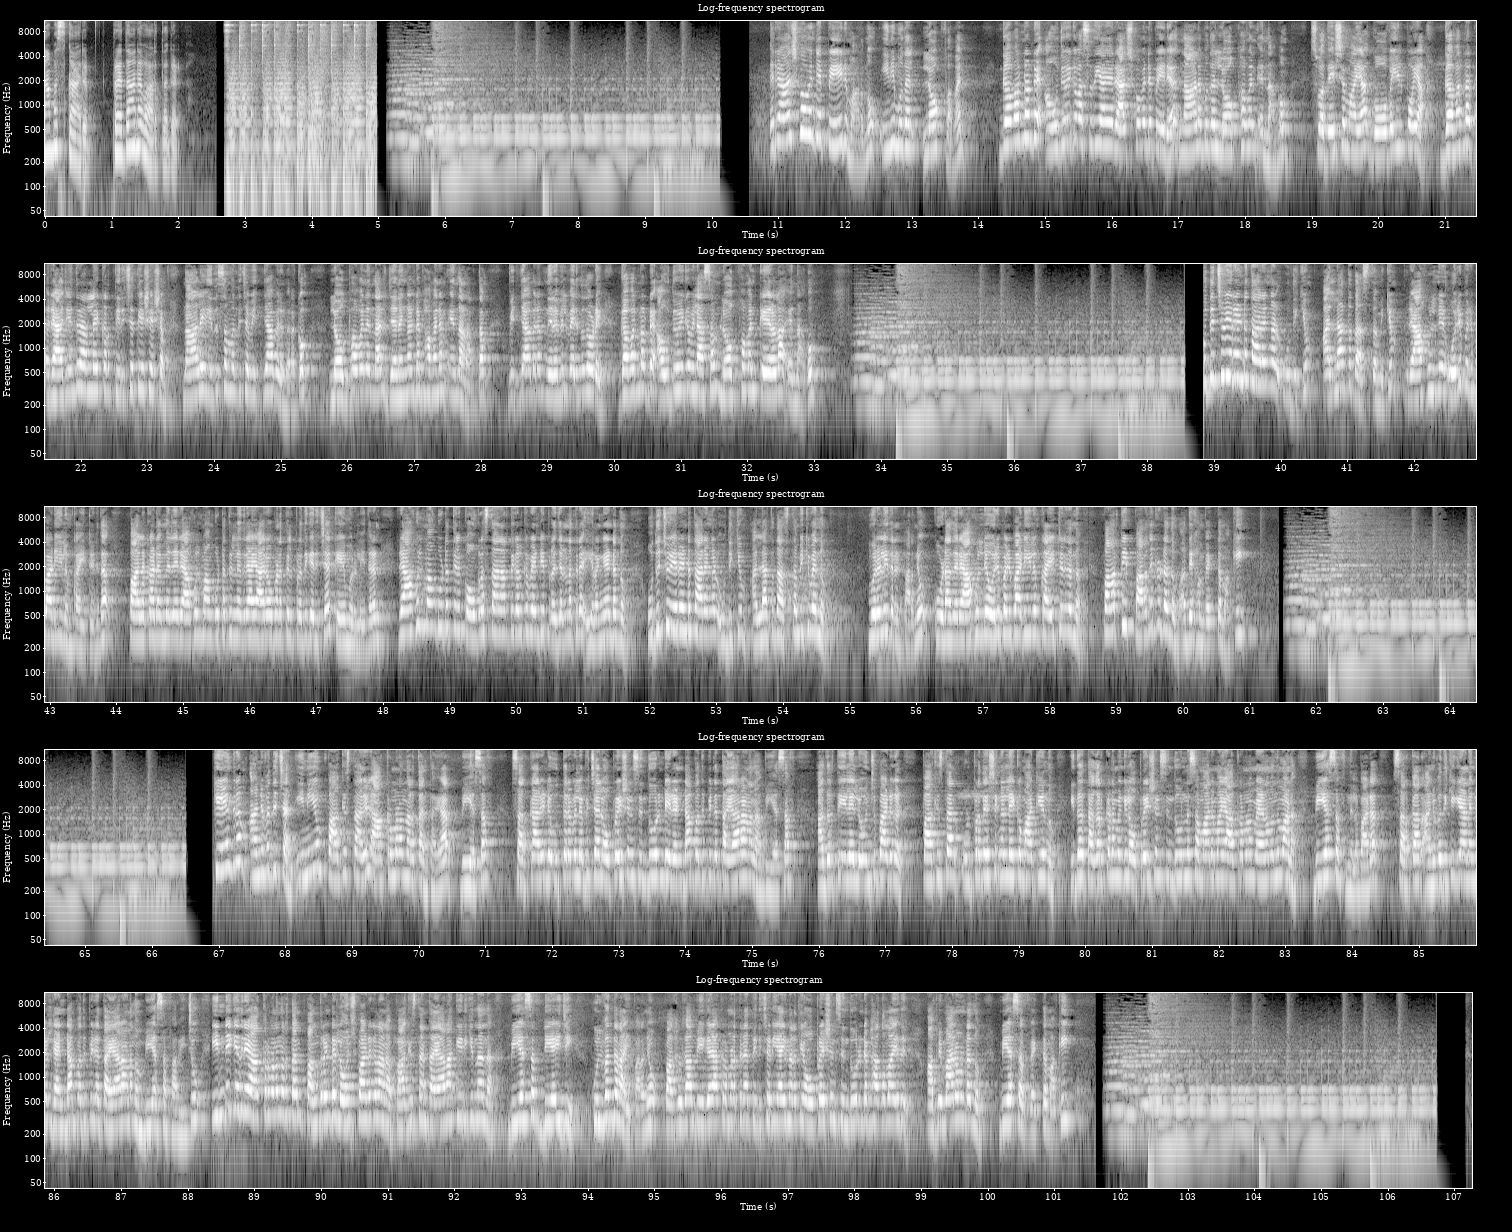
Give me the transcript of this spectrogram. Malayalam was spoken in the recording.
നമസ്കാരം. പ്രധാന വാർത്തകൾ. രാജ്ഭവന്റെ പേര് മാറുന്നു. ഇനി മുതൽ ലോക് ഭവൻ. ഗവർണറുടെ ഔദ്യോഗിക വസതിയായ രാജ്ഭവന്റെ പേര് നാളെ മുതൽ ലോക് ഭവൻ എന്നാകും. സ്വദേശമായ ഗോവയിൽ പോയ ഗവർണർ രാജേന്ദ്ര അർലേക്കർ തിരിച്ചെത്തിയ ശേഷം നാളെ ഇത് സംബന്ധിച്ച വിജ്ഞാപനം ഇറക്കും ലോക്ഭവൻ എന്നാൽ ജനങ്ങളുടെ ഭവനം എന്നാണ് അർത്ഥം. വിജ്ഞാപനം നിലവിൽ വരുന്നതോടെ ഗവർണറുടെ ഔദ്യോഗിക വിലാസം ലോക്ഭവൻ കേരള എന്നാകും. ഉദിച്ചുയരേണ്ട താരങ്ങൾ ഉദിക്കും അല്ലാത്തത് അസ്തമിക്കും. രാഹുലിനെ ഒരു പരിപാടിയിലും കയറ്റരുത്. Palakkad M L A Rahul മാങ്കൂട്ടത്തിനെതിരായ ആരോപണത്തിൽ പ്രതികരിച്ച് കെ മുരളീധരൻ. രാഹുൽ മാങ്കൂട്ടത്തിൽ കോൺഗ്രസ് സ്ഥാനാർത്ഥികൾക്ക് വേണ്ടി പ്രചരണത്തിന് ഇറങ്ങേണ്ടെന്നും ഉദിച്ചുയരേണ്ട താരങ്ങൾ ഉദിക്കും അല്ലാത്തത് അസ്തമിക്കുമെന്നും മുരളീധരൻ പറഞ്ഞു. കൂടാതെ രാഹുലിനെ ഒരു പരിപാടിയിലും കയറ്റരുതെന്ന് പാർട്ടി പറഞ്ഞിട്ടുണ്ടെന്നും അദ്ദേഹം വ്യക്തമാക്കി. കേന്ദ്രം അനുവദിച്ചാൽ ഇനിയും പാകിസ്ഥാനിൽ ആക്രമണം നടത്താൻ തയ്യാർ ബി എസ് എഫ്. സർക്കാരിന്റെ ഉത്തരവ് ലഭിച്ചാൽ ഓപ്പറേഷൻ സിന്ദൂറിന്റെ രണ്ടാം പതിപ്പിന് തയ്യാറാണെന്ന് ബി എസ് എഫ്. അതിർത്തിയിലെ ലോഞ്ച് പാഡുകൾ പാകിസ്ഥാൻ ഉൾപ്രദേശങ്ങളിലേക്ക് മാറ്റിയെന്നും ഇത് തകർക്കണമെങ്കിൽ ഓപ്പറേഷൻ സിന്ധൂറിന് സമാനമായ ആക്രമണം വേണമെന്നുമാണ് ബി എസ് എഫ് നിലപാട്. സർക്കാർ അനുവദിക്കുകയാണെങ്കിൽ രണ്ടാം പതിപ്പിന് തയ്യാറാണെന്നും ബി എസ് എഫ് അറിയിച്ചു. ഇന്ത്യക്കെതിരെ ആക്രമണം നടത്താൻ പന്ത്രണ്ട് ലോഞ്ച് പാഡുകളാണ് Pakistan തയ്യാറാക്കിയിരിക്കുന്നതെന്ന് B S F D I G കുൽവന്തറായി പറഞ്ഞു. പഹൽഗാം ഭീകരാക്രമണത്തിന് തിരിച്ചടിയായി നടത്തിയ ഓപ്പറേഷൻ സിന്ധൂറിന്റെ ഭാഗമായതിൽ അഭിമാനമുണ്ടെന്നും ബി എസ് എഫ് വ്യക്തമാക്കി.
